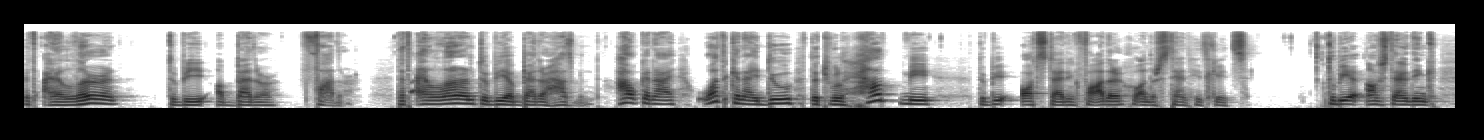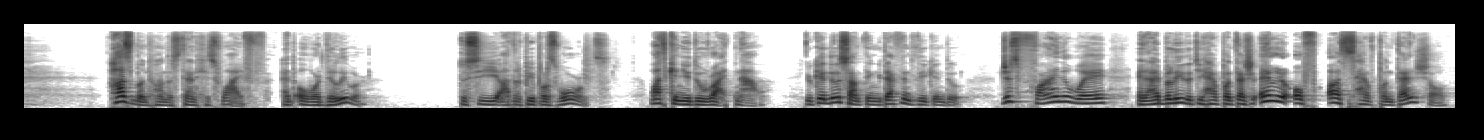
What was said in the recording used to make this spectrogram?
that i learn to be a better father? That i learn to be a better husband? How can i what can i do that will help me to be outstanding father who understand his kids to be an outstanding husband who understands his wife and over deliver, to see other people's worlds. What can you do right now? You can do something, definitely can do. Just find a way, and I believe that you have potential. Every of us have potential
